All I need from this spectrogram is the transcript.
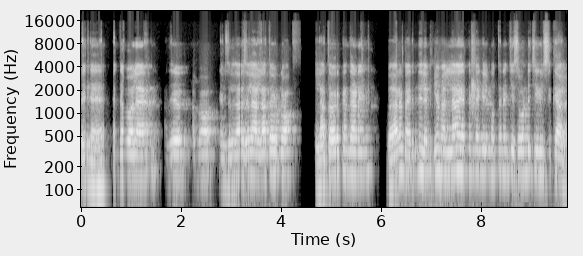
പിന്നെ എന്ന പോലെ അത് അപ്പോ നബിസല്ലാസ്ലം അല്ലാത്തവർക്കോ? അല്ലാത്തവർക്ക് എന്താണ് വേറെ മരുന്ന് ലഭ്യമല്ല എന്നുണ്ടെങ്കിൽ മുത്തനജിസ് കൊണ്ട് ചികിത്സിക്കാലോ.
